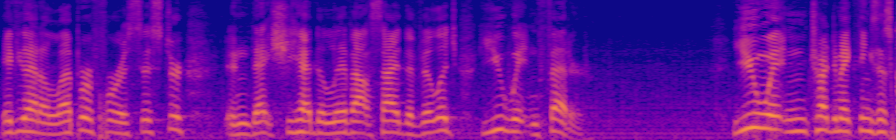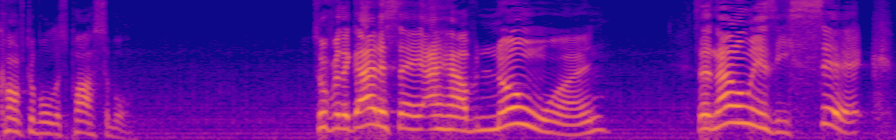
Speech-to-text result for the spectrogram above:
If you had a leper for a sister and that she had to live outside the village, you went and fed her. You went and tried to make things as comfortable as possible. So for the guy to say, I have no one, says not only is he sick,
